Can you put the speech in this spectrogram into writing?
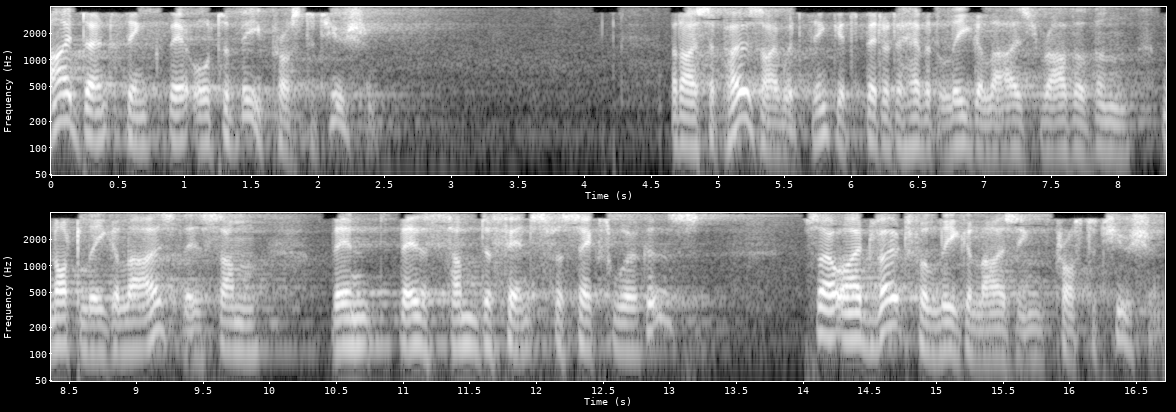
I don't think there ought to be prostitution. But I suppose I would think it's better to have it legalised rather than not legalised. There's some, then there's some defence for sex workers. So I'd vote for legalising prostitution.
